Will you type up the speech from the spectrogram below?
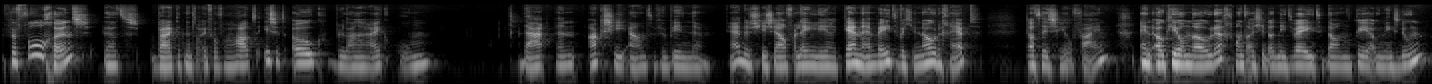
vervolgens, dat is waar ik het net al even over had, is het ook belangrijk om daar een actie aan te verbinden. dus jezelf alleen leren kennen en weten wat je nodig hebt. Dat is heel fijn en ook heel nodig, want als je dat niet weet, dan kun je ook niks doen.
